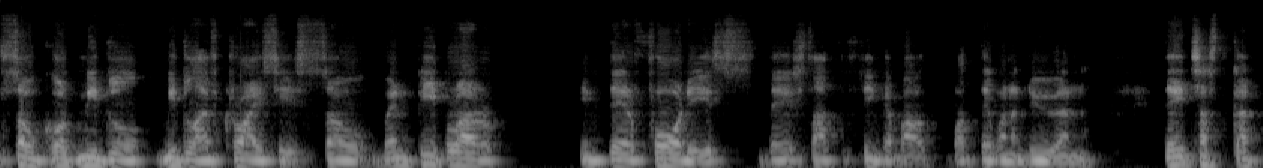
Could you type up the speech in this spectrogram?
so-called middle midlife crisis. So when people are in their 40s, they start to think about what they want to do, and they just got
